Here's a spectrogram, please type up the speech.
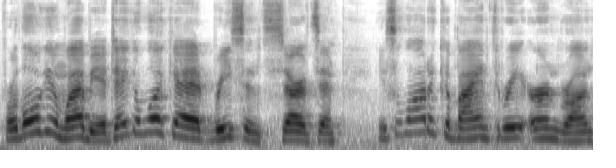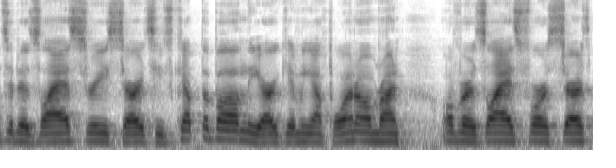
for Logan Webb, you take a look at recent starts, and he's allowed a combined three earned runs in his last three starts. He's kept the ball in the yard, giving up one home run over his last four starts,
